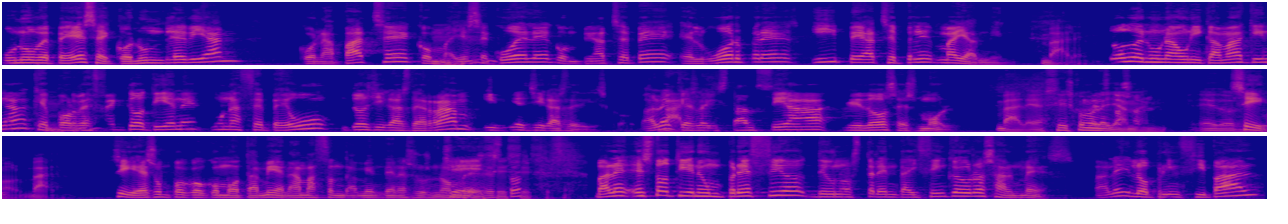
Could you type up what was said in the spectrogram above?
un VPS con un Debian, con Apache, con MySQL, con PHP, el WordPress y PHP MyAdmin. Vale. Todo en una única máquina que por defecto tiene una CPU, 2 GB de RAM y 10 GB de disco, ¿vale? Que es la instancia E2 Small. Vale, así es como le llaman. E2 Small, vale. Sí, es un poco como también. Amazon también tiene sus nombres. esto. ¿Vale? Esto tiene un precio de unos 35 euros al mes. ¿Vale? Y lo principal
